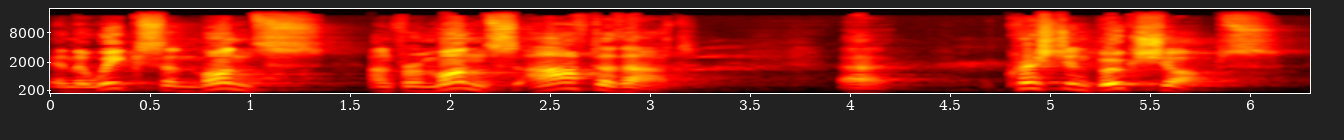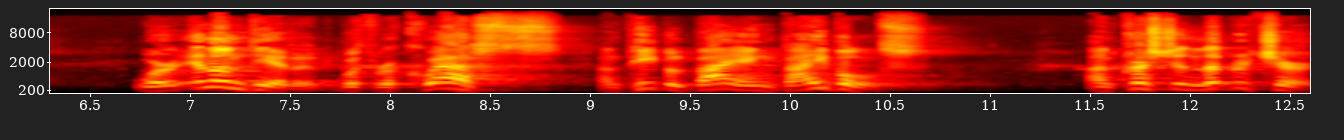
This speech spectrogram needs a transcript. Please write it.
in the weeks and months, and for months after that, uh, Christian bookshops were inundated with requests and people buying Bibles and Christian literature.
